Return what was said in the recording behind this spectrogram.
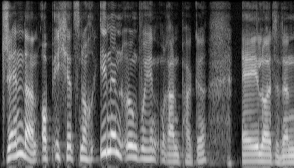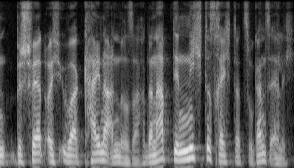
Gendern, ob ich jetzt noch innen irgendwo hinten ranpacke, ey Leute, dann beschwert euch über keine andere Sache. Dann habt ihr nicht das Recht dazu, ganz ehrlich.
